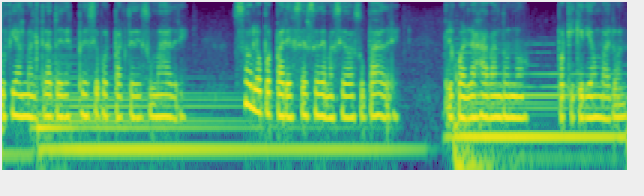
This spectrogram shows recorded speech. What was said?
Sufría el maltrato y desprecio por parte de su madre, solo por parecerse demasiado a su padre, el cual las abandonó porque quería un varón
